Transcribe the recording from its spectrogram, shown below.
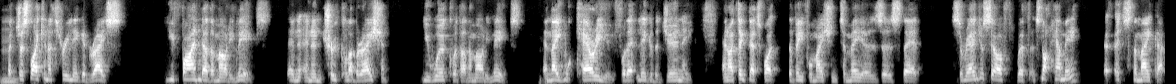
Mm. But just like in a three legged race, you find other multi legs. And, and in true collaboration, you work with other multi legs and they will carry you for that leg of the journey. And I think that's what the V formation to me is, is that surround yourself with, it's not how many, it's the makeup.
